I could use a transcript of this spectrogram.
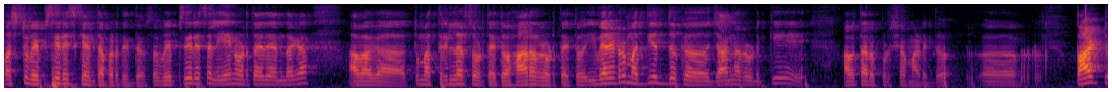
ಫಸ್ಟ್ ವೆಬ್ ಸೀರೀಸ್ಗೆ ಅಂತ ಬರೆದಿದ್ದು. ಸೊ ವೆಬ್ ಸೀರೀಸಲ್ಲಿ ಏನು ಓಡ್ತಾ ಇದೆ ಅಂದಾಗ ಅವಾಗ ತುಂಬ ಥ್ರಿಲ್ಲರ್ಸ್ ಓಡ್ತಾ ಇತ್ತು ಹಾರರ್ ಓಡ್ತಾ ಇತ್ತು. ಇವೆರಡರ ಮಧ್ಯದ್ದು ಜಾನರ್ ಹುಡುಕಿ ಅವತಾರ ಪುರುಷ ಮಾಡಿದ್ದು. ಪಾರ್ಟ್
